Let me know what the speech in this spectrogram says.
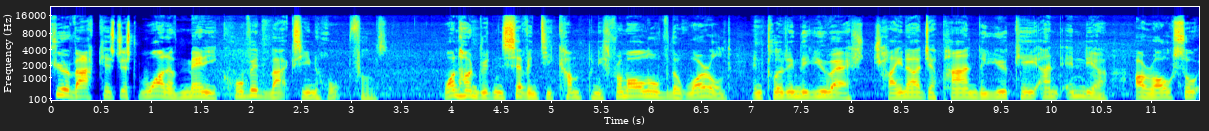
CureVac is just one of many COVID vaccine hopefuls. 170 companies from all over the world, including the US, China, Japan, the UK, and India, are also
